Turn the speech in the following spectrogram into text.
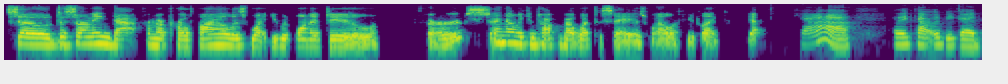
So, discerning that from a profile is what you would want to do first. And then we can talk about what to say as well if you'd like. Yeah. Yeah. I think that would be good.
